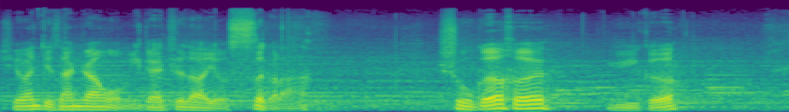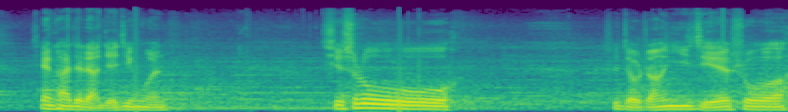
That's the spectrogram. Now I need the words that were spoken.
学完第三章，我们应该知道有四个了啊。属格和语格。先看这两节经文，《启示录》十九章一节说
